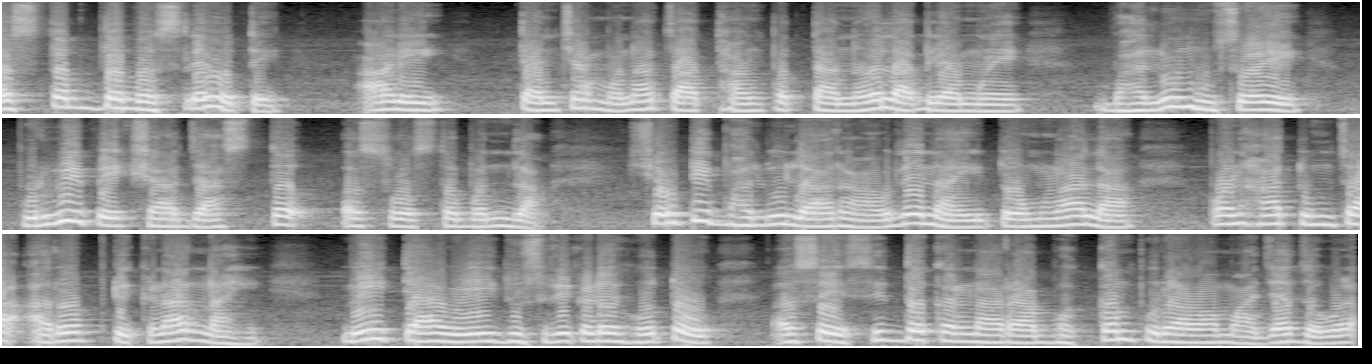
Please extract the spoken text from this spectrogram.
अस्तब्ध बसले होते आणि त्यांच्या मनाचा थांगपत्ता न लागल्यामुळे भालू मुसळे पूर्वीपेक्षा जास्त अस्वस्थ बनला. शेवटी भालूला रावले नाही तो म्हणाला पण हा तुमचा आरोप टिकणार नाही. मी त्यावेळी दुसरीकडे होतो असे सिद्ध करणारा भक्कम पुरावा माझ्याजवळ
